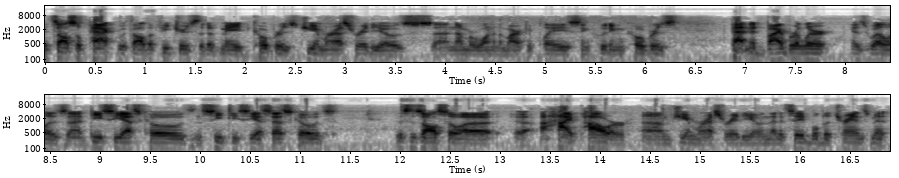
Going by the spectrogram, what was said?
it's also packed with all the features that have made Cobra's GMRS radios uh, number one in the marketplace, including Cobra's patented VibraAlert, as well as uh, DCS codes and CTCSS codes. This is also a, a high power um, GMRS radio in that it's able to transmit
